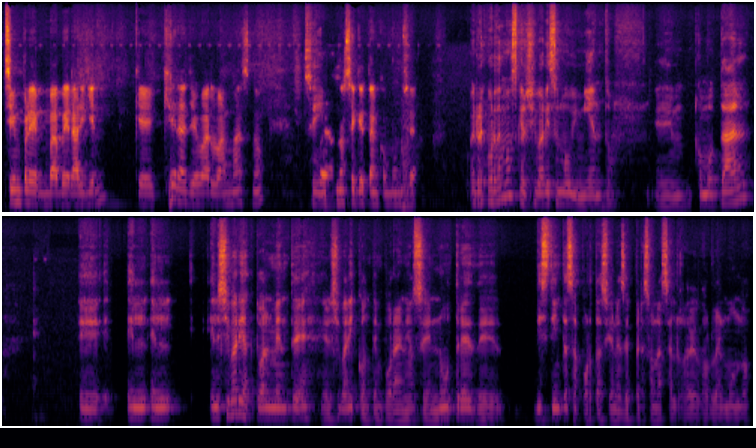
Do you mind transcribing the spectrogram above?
siempre va a haber alguien que quiera llevarlo a más, ¿no? Sí. no sé qué tan común sea. Recordemos que el shibari es un movimiento. Em, como tal, eh, el, el shibari actualmente, el shibari contemporáneo, se nutre de distintas aportaciones de personas alrededor del mundo.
